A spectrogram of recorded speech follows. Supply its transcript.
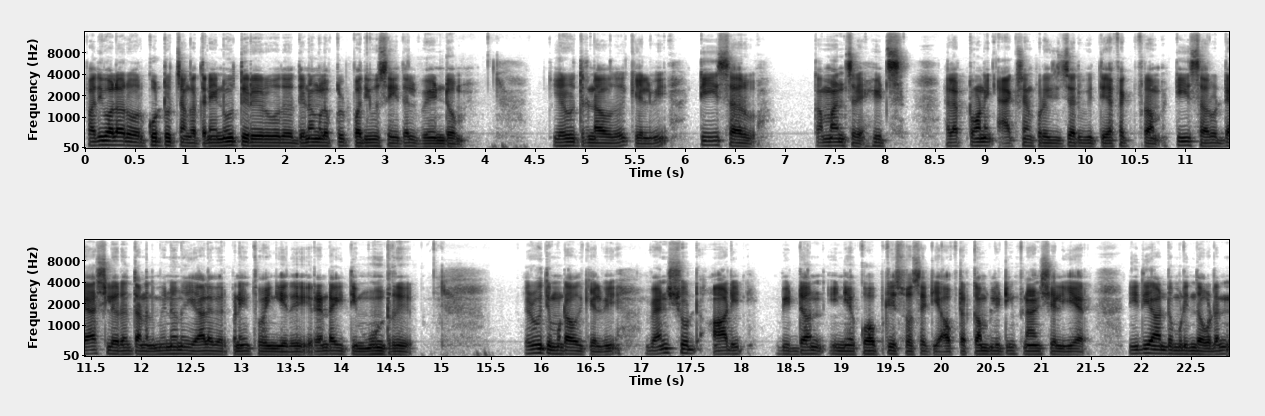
பதிவாளர் ஒரு கூட்டுச் சங்கத்தினை நூற்றி இருபது தினங்களுக்குள் பதிவு செய்தல் வேண்டும். எழுபத்தி ரெண்டாவது கேள்வி. The serve commence its electronic auction procedure with effect from the serve டேஷிலிருந்து தனது மின்னணு ஏல விற்பனை துவங்கியது. ரெண்டாயிரத்தி மூன்று. எழுபத்தி மூன்றாவது கேள்வி. When should audit be done in a cooperative society after completing financial year நிதி ஆண்டு முடிந்தவுடன்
